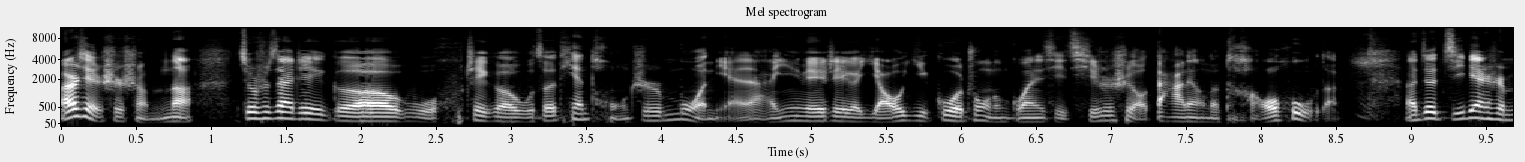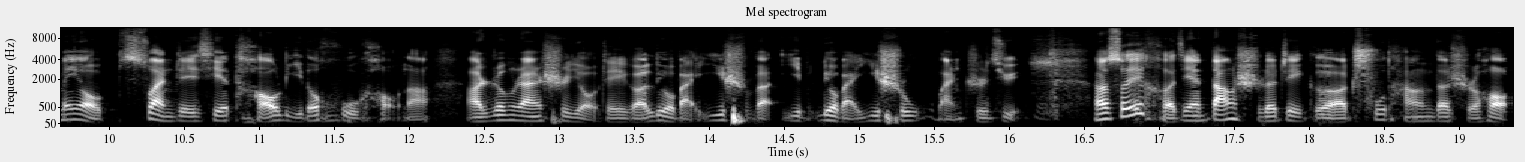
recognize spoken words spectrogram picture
而且是什么呢？就是在这个武这个武则天统治末年啊，因为这个徭役过重的关系，其实是有大量的逃户的，啊，就即便是没有算这些逃离的户口呢，啊，仍然是。有这个六百一十万一六百一十五万之巨，啊，所以可见当时的这个初唐的时候，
